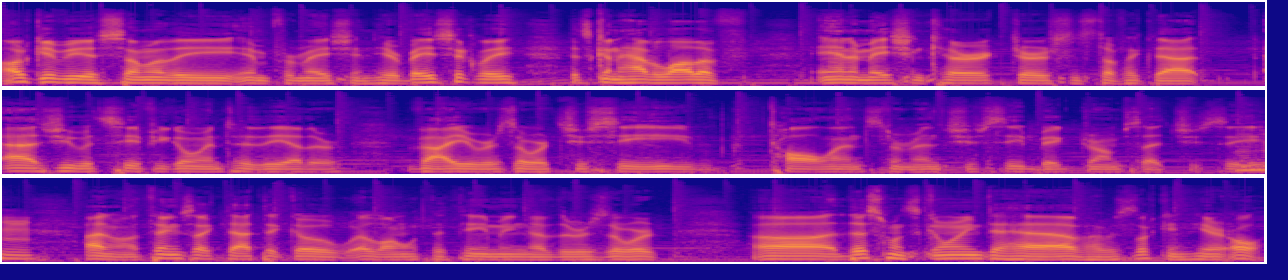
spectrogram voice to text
I'll give you some of the information here. Basically, it's going to have a lot of animation characters and stuff like that, as you would see if you go into the other value resorts. You see tall instruments, you see big drum sets, you see Mhm. I don't know things like that that go along with the theming of the resort. Uh, this one's going to have. I was looking here. Oh,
